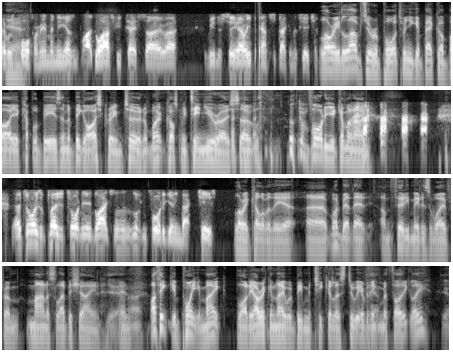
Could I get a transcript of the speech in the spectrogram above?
it was Yeah. poor from him, and he hasn't played the last few tests. So uh, it'll be interesting to see how he bounces back in the future. Lawrie loves your reports. When you get back, I'll buy you a couple of beers and a big ice cream too, and it won't cost me 10 euros. So looking forward to you coming home. It's always a pleasure talking to you, Blakes, and looking forward to getting back. Cheers. Lawrie Colliver there. Uh, what about that? I'm 30 metres away from Marnus Labuschagne. Yeah, and know. I think your point you make, Bloody, I reckon they would be meticulous, do everything Yeah. methodically. Yeah.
